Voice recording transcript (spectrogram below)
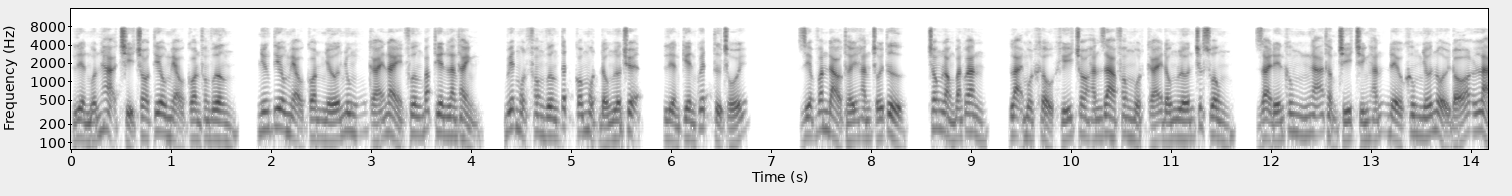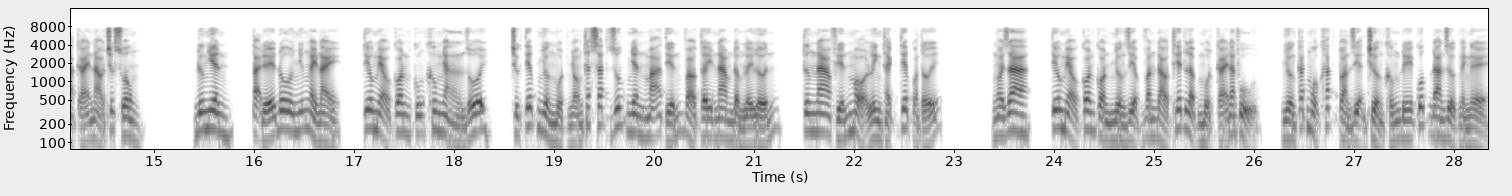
liền muốn hạ chỉ cho tiêu mèo con phong vương, nhưng tiêu mèo con nhớ nhung cái này phương bắc thiên lan thành, biết một phong vương tất có một đống lớn chuyện, liền kiên quyết từ chối. Diệp văn đảo thấy hắn chối từ, trong lòng băn khoăn, lại một khẩu khí cho hắn ra phong một cái đống lớn trước xuông, dài đến không ngã, thậm chí chính hắn đều không nhớ nổi đó là cái nào trước xuông. Đương nhiên, tại đế đô những ngày này, tiêu mèo con cũng không nhàn rỗi trực tiếp nhường một nhóm thất sắt giúp nhân mã tiến vào tây nam đầm lấy lớn, tương na phiến mỏ linh thạch tiếp quản tới. Ngoài ra, tiêu mèo con còn nhường diệp văn đào thiết lập một cái đan phủ, nhường cắt một khắc toàn diện trưởng khống đế quốc đan dược ngành nghề.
